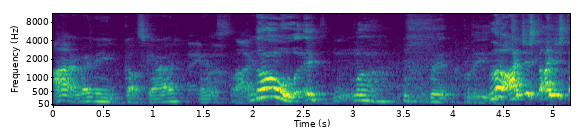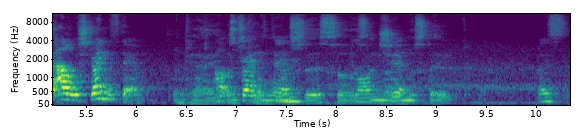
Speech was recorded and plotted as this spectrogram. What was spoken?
I don't know. Maybe he got scared. It's like No, it. Uh, wait, please. Look, I just I just out strengthed him. Okay, I'm strengthen gonna watch this so launch no it. mistake. There's-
